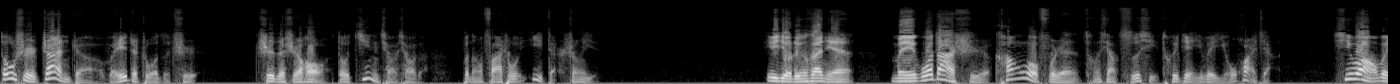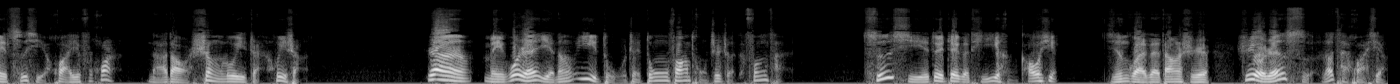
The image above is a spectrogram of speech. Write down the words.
都是站着围着桌子吃，吃的时候都静悄悄的，不能发出一点声音。一九零三年，美国大使康洛夫人曾向慈禧推荐一位油画家，希望为慈禧画一幅画，拿到圣路易展会上，让美国人也能一睹这东方统治者的风采。慈禧对这个提议很高兴，尽管在当时只有人死了才画像，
